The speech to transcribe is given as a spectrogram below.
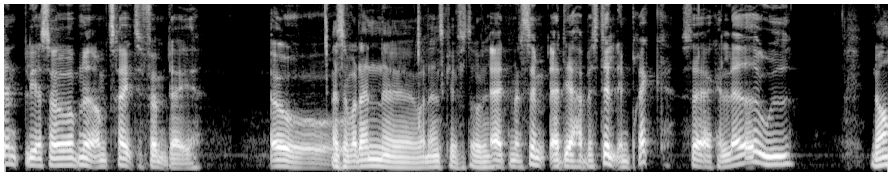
den bliver så åbnet om 3 til fem dage. Oh. Altså, hvordan, øh, hvordan skal jeg forstå det? At, man simp- at jeg har bestilt en brik, så jeg kan lade ude. Nå,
